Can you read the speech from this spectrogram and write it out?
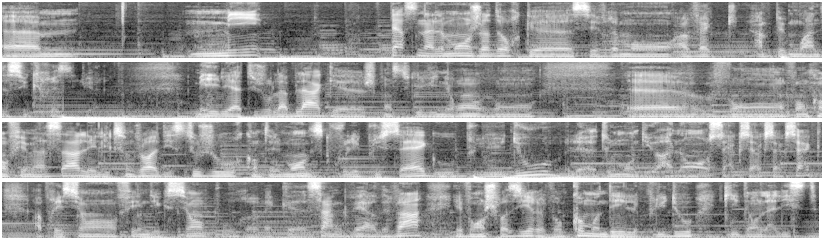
Euh, mais personnellement, j'adore que c'est vraiment avec un peu moins de sucre résiduel. Mais il y a toujours la blague, euh, je pense que les vignerons vont euh, vont, confirmer ça. Les luxembourgeois disent toujours, quand ils demandent est-ce que vous voulez plus sec ou plus doux, tout le monde dit ah non, sec, sec, sec, sec. Après, si on fait une diction pour, avec 5 euh, verres de vin, ils vont choisir, ils vont commander le plus doux qui est dans la liste.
